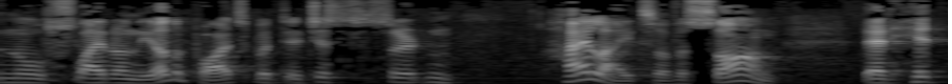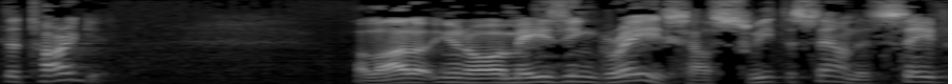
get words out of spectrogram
no slight on the other parts, but it's just certain highlights of a song that hit the target. A lot of, you know, amazing grace, how sweet the sound. It saved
